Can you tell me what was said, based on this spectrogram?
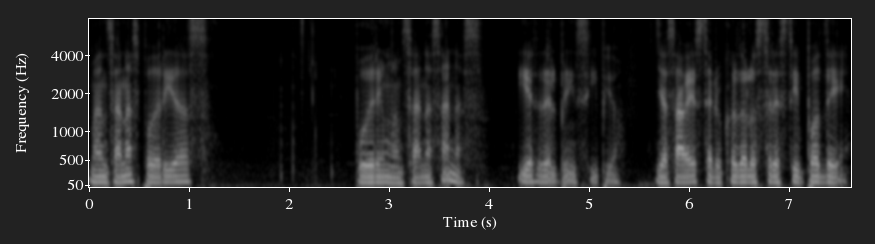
Manzanas podridas pudren manzanas sanas. Y es el principio. Ya sabes, te recuerdo los tres tipos de,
